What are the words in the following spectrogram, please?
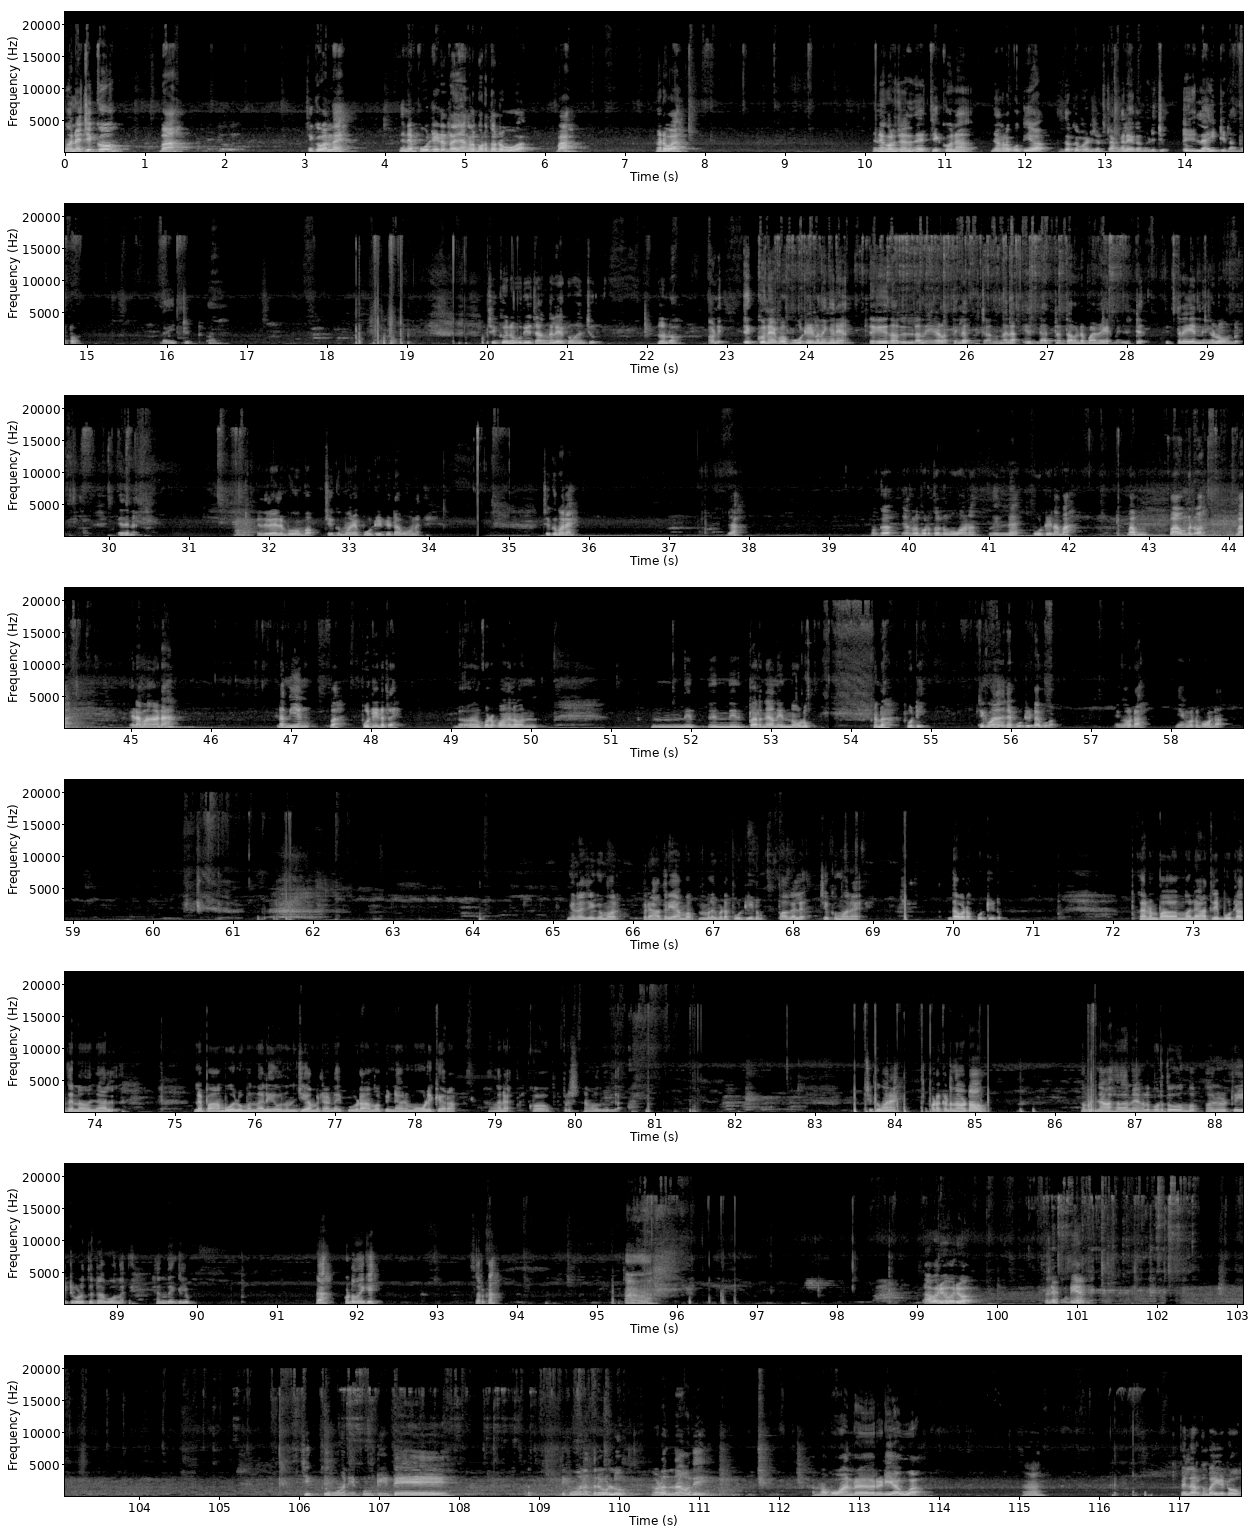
മോനെ ചിക്കു ബാ. ചിക്കു വന്നേ. നിന്നെ പൂട്ടിയിട്ടെ ഞങ്ങൾ പുറത്തോട്ട് പോവാ. ബാ. ഇങ്ങോട്ട് വാ. നിന്നെ കുറച്ച് ചിക്കുവിന് ഞങ്ങൾ പുതിയ ഇതൊക്കെ മേടിച്ചു. ചങ്ങലയൊക്കെ മേടിച്ചു. ഈ ലൈറ്റ് ഇടാം കേട്ടോ. ലൈറ്റ് ഇട്ട്. ചിക്കുവിന് പുതിയ ചങ്ങലയൊക്കെ വാങ്ങിച്ചു. ഉണ്ടോ അവിടെ ചിക്കുനെ ഇപ്പോൾ പൂട്ടിയിടുന്നത് ഇങ്ങനെയാണ് ഈ നല്ല നീളത്തിൽ ചങ്ങല ഇതിന്റെ അറ്റത്ത് അവന്റെ പഴയ ബെൽറ്റ് ഇത്രയും നീളമുണ്ട്. ഇതിന്. ഇതിലേലും പോകുമ്പോൾ ചിക്കുമോനെ പൂട്ടിയിട്ടിട്ടാ പോണേ. ചിക്കുമോനെ. ഇതാ നമുക്ക് ഞങ്ങൾ പുറത്തോട്ട് പോവാണ്. നിന്നെ പൂട്ടിയിടാം. ബാ. ബാ ബാ ഇങ്ങോട്ട് വാ. ബാ. എടാ വാടാ. എടാ നീ വാ പൂട്ടിയിടട്ടെ. കുഴപ്പമൊന്നുമില്ല. പറഞ്ഞാൽ നിന്നോളൂ. കണ്ടാ പൂട്ടി. ചിക്കുമോനെ നിന്നെ പൂട്ടിയിട്ടേ പോവാം. എങ്ങോട്ടാ? നീ എങ്ങോട്ട് പോകണ്ട ഇങ്ങനെ ചെക്കുമോൻ രാത്രിയാകുമ്പം നമ്മളിവിടെ പൂട്ടിയിടും. പകൽ ചെക്കുമോനെ ഇതവിടെ പൂട്ടിയിടും. കാരണം പ- രാത്രി പൂട്ടാത്ത എന്നാന്ന് പറഞ്ഞാൽ അല്ല പാമ്പ് പോലും വന്നാൽ അവനൊന്നും ചെയ്യാൻ പറ്റാണ്ടായി. ഇവിടെ ആകുമ്പോൾ പിന്നെ അവന് മുകളിൽ കയറാം. അങ്ങനെ പ്രശ്നങ്ങളൊന്നുമില്ല. ചിക്കുമോനെ അവിടെ കിടന്നു കേട്ടോ. അപ്പം ഞാൻ സാധാരണ ഞങ്ങൾ പുറത്ത് പോകുമ്പം അവനൊരു ട്രീറ്റ് കൊടുത്തിട്ടാണ് പോകുന്നത് എന്തെങ്കിലും. ഡാ കൊണ്ടു നോക്കിയേ സർക്കാ. ആ. വരുവോ? വരുവോ കൂട്ടിയാൻ ചിക്കുമോനെ പൂട്ടിയിട്ടേ ചിക്കുമോൻ അത്രേ ഉള്ളൂ. അവിടെ നിന്നാൽ മതി. അമ്മ പോവാൻ റെഡി ആവുക ഇപ്പം എല്ലാവർക്കും ബൈ കേട്ടോ.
